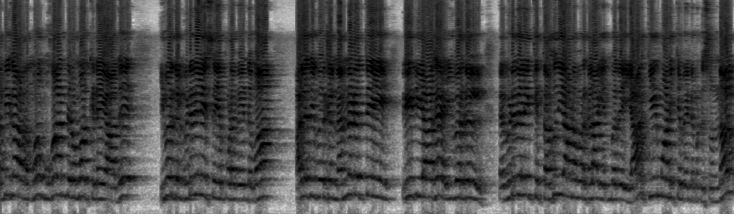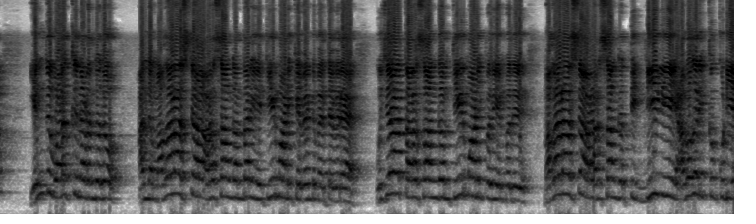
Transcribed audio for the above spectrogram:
அதிகாரமோ முகாந்திரமோ கிடையாது. இவர்கள் விடுதலை செய்யப்பட வேண்டுமா? அல்லது இவர்கள் நன்னடத்தை ரீதியாக இவர்கள் விடுதலைக்கு தகுதியானவர்களா என்பதை யார் தீர்மானிக்க வேண்டும் என்று சொன்னால் எங்கு வழக்கு நடந்ததோ அந்த மகாராஷ்டிரா அரசாங்கம் தான் இதை தீர்மானிக்க வேண்டுமே தவிர குஜராத் அரசாங்கம் தீர்மானிப்பது என்பது மகாராஷ்டிரா அரசாங்கத்தின் நீதியை அபகரிக்கக்கூடிய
